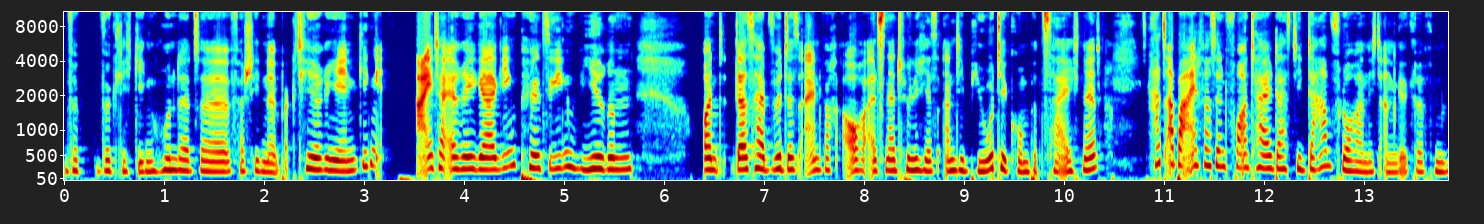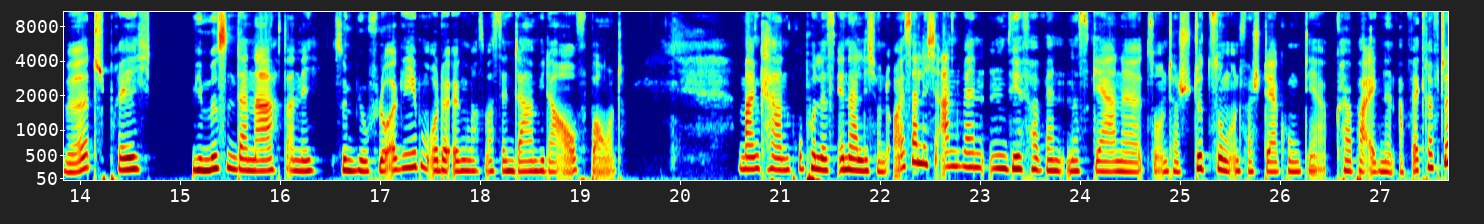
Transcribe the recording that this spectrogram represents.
wirkt wirklich gegen hunderte verschiedene Bakterien, gegen Eitererreger, gegen Pilze, gegen Viren. Und deshalb wird es einfach auch als natürliches Antibiotikum bezeichnet, hat aber einfach den Vorteil, dass die Darmflora nicht angegriffen wird, sprich wir müssen danach dann nicht Symbioflor geben oder irgendwas, was den Darm wieder aufbaut. Man kann Propolis innerlich und äußerlich anwenden. Wir verwenden es gerne zur Unterstützung und Verstärkung der körpereigenen Abwehrkräfte,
